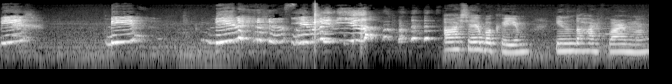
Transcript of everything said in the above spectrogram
1, 1, 1, 20 yıl. Aa şeye bakayım. Yanında harf var mı?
